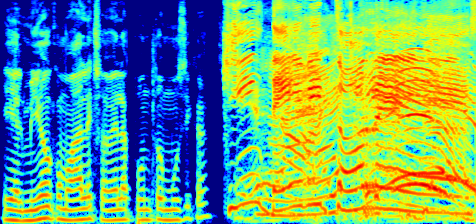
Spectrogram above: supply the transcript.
Y el mío como alexfabela.música. King David Torres.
